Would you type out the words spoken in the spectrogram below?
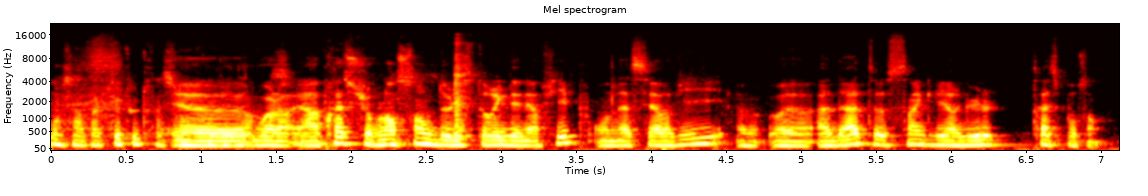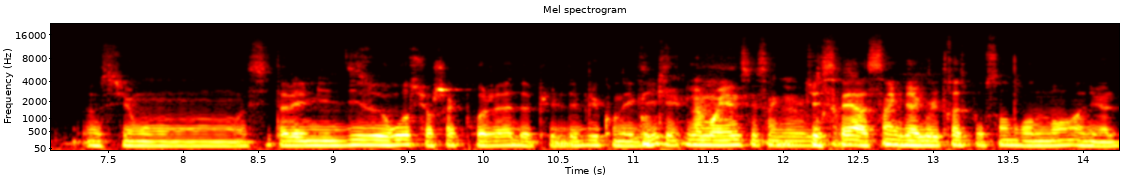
On s'impacte de toute façon. Euh, voilà. Et après, sur l'ensemble de l'historique d'Enerfip, on a servi à date 5,13%. si on, si tu avais mis 10 euros sur chaque projet depuis le début qu'on existe, la moyenne c'est 5,13%. Tu serais à 5,13% de rendement annuel.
